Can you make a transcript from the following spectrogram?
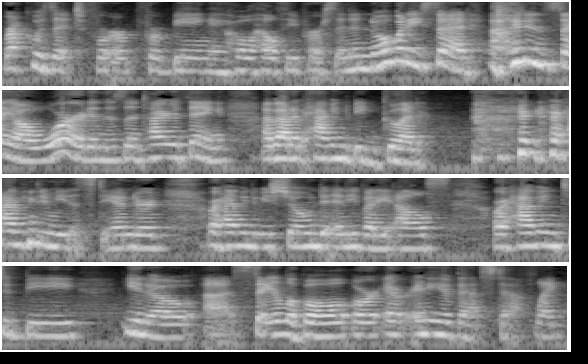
requisite for for being a whole healthy person. And nobody said I didn't say a word in this entire thing about it having to be good. or having to meet a standard or having to be shown to anybody else or having to be you know, uh, saleable or, or any of that stuff. Like,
